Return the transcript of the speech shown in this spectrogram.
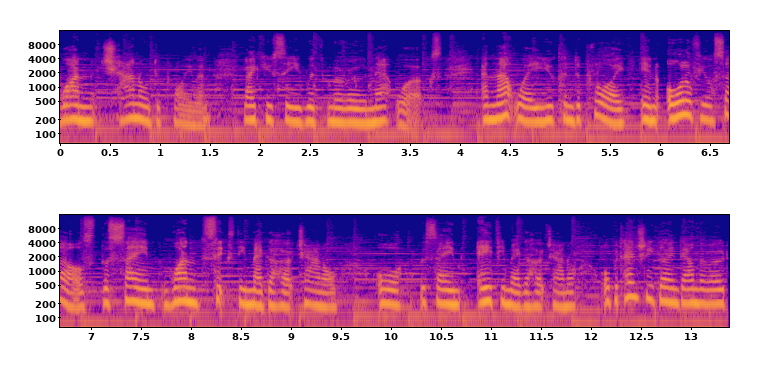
one channel deployment like you see with Meru networks. And that way you can deploy in all of your cells the same 160 megahertz channel or the same 80 megahertz channel or potentially going down the road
